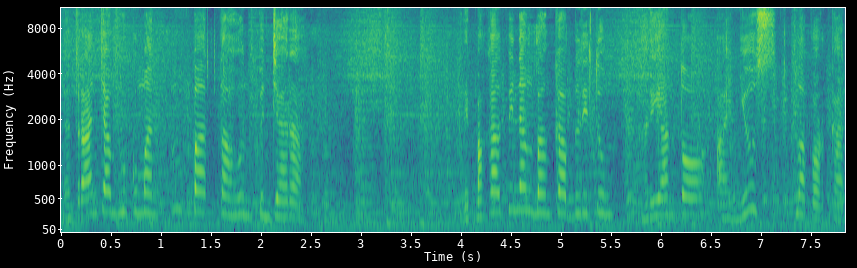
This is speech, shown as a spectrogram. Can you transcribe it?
dan terancam hukuman 4 tahun penjara. Dari Pangkal Pinang, Bangka Belitung, Haryanto, iNews melaporkan.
